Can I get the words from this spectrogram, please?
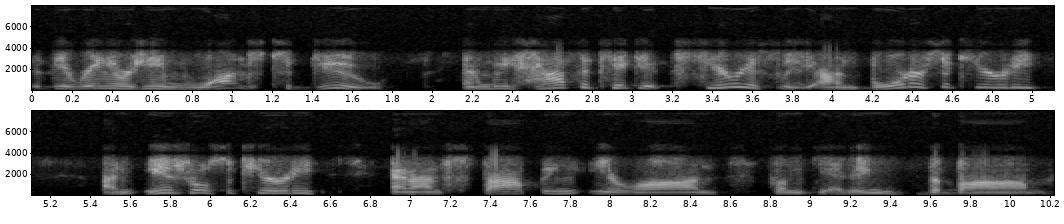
the Iranian regime wants to do, and we have to take it seriously on border security, on Israel security, and on stopping Iran from getting the bomb.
